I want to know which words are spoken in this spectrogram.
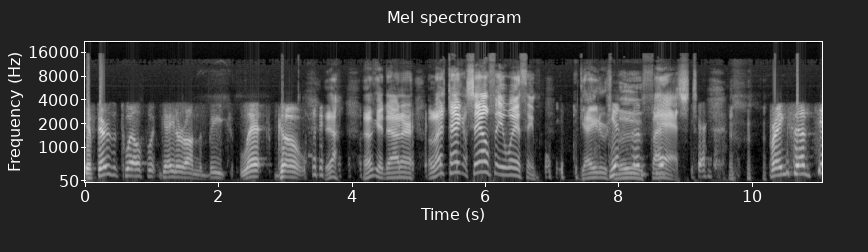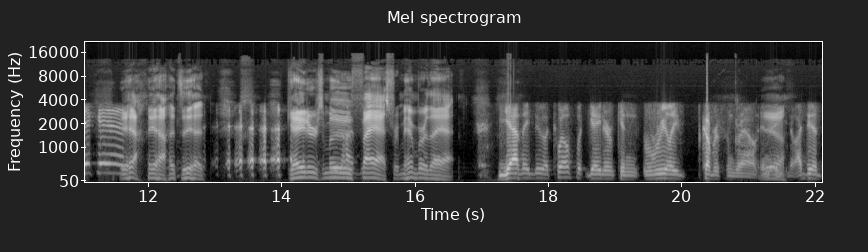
If there's a 12 foot gator on the beach, let's go. Yeah, they'll get down there. Well, let's take a selfie with him. Gators Get move fast. Bring some chicken. Yeah, yeah, that's it. Gators move fast. Remember that. yeah, they do. A 12 foot gator can really cover some ground. And, Yeah. you know, I did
